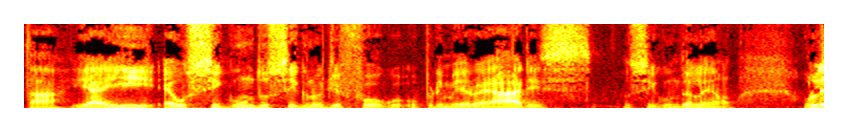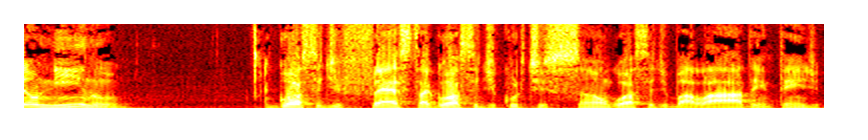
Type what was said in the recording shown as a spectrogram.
tá? E aí é o segundo signo de fogo. O primeiro é Ares, o segundo é Leão. O leonino gosta de festa, gosta de curtição, gosta de balada, entende?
